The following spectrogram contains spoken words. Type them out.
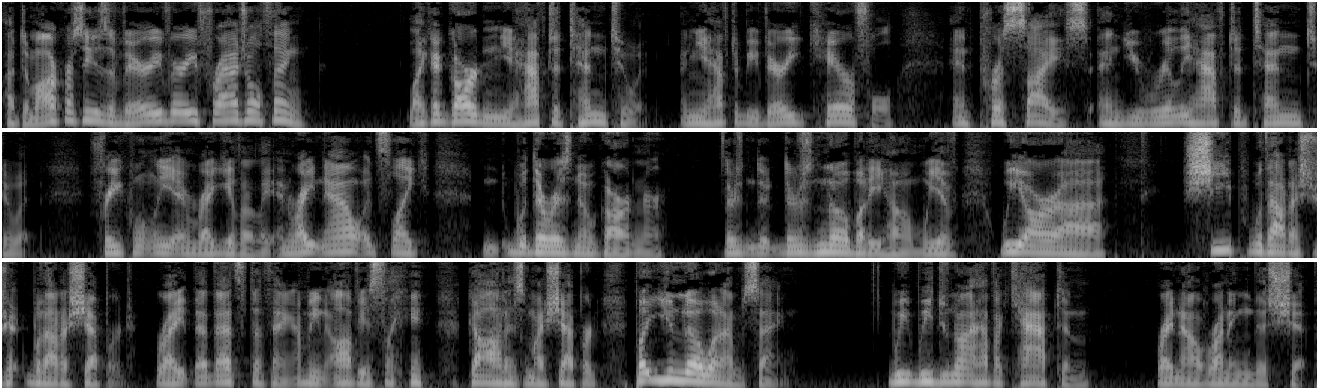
a democracy is a very, very fragile thing. Like a garden, you have to tend to it, and you have to be very careful and precise, and you really have to tend to it frequently and regularly. And right now, it's like there is no gardener. There's there's nobody home. We have we are uh, sheep without a without a shepherd, right? That that's the thing. I mean, obviously, God is my shepherd, but you know what I'm saying. We we do not have a captain right now running this ship.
